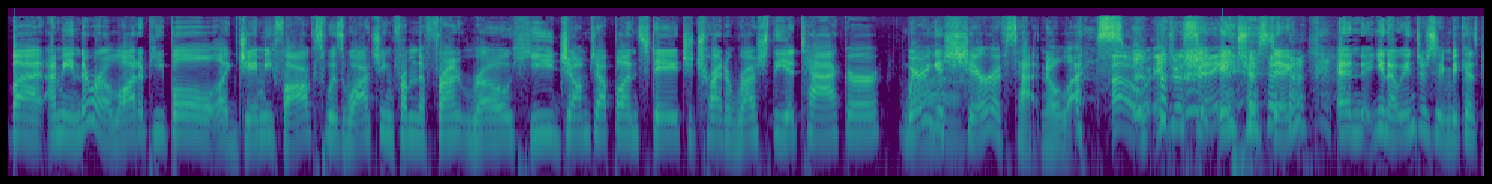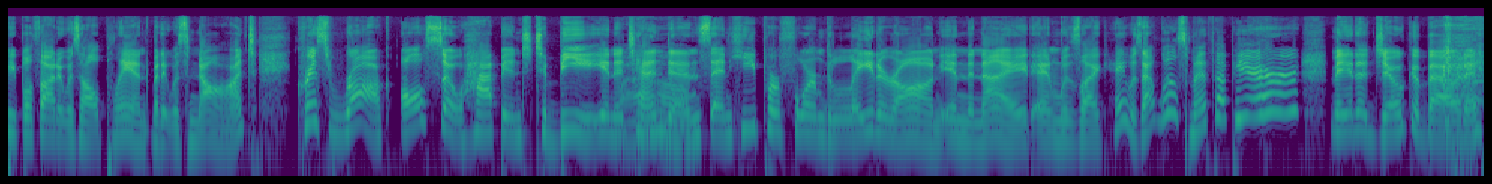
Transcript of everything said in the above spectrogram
But I mean, there were a lot of people, like Jamie Foxx was watching from the front row. He jumped up on stage to try to rush the attacker, wearing a sheriff's hat, no less. oh, interesting. interesting. And, you know, interesting because people thought it was all planned, but it was not. Chris Rock also happened to be in attendance and he performed later on in the night and was like, hey, was that Will Smith up here? Made a joke about it.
